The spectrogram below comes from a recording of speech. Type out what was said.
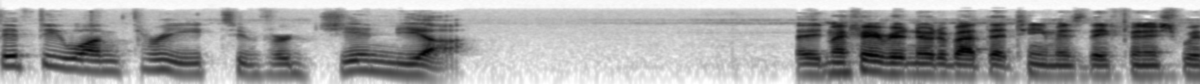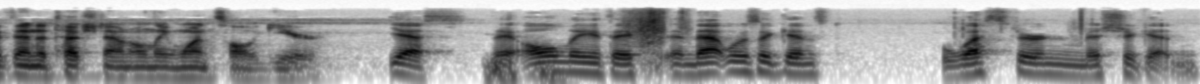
51-3 to Virginia. My favorite note about that team is they finished within a touchdown only once all year. Yes, they only they and that was against Western Michigan,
